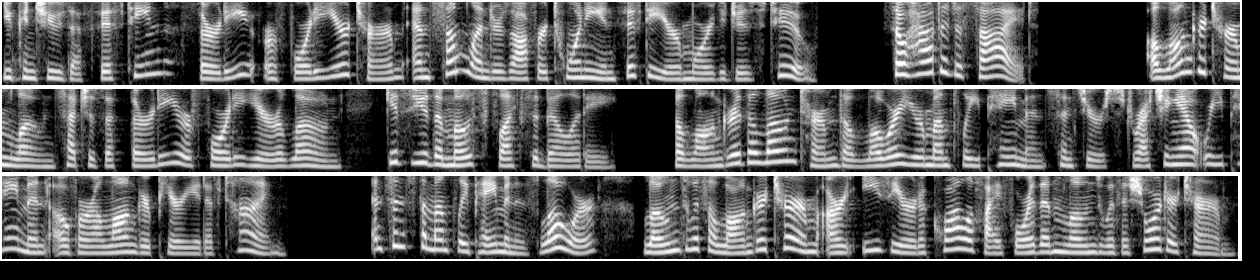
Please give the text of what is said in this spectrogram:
You can choose a 15, 30, or 40 year term, and some lenders offer 20 and 50 year mortgages too. So, how to decide? A longer term loan, such as a 30 or 40 year loan, gives you the most flexibility. The longer the loan term, the lower your monthly payment since you're stretching out repayment over a longer period of time. And since the monthly payment is lower, loans with a longer term are easier to qualify for than loans with a shorter term.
